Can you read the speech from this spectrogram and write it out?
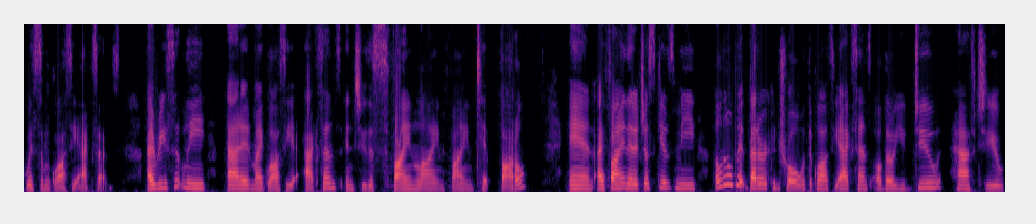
with some glossy accents. I recently added my glossy accents into this fine line, fine tip bottle. And I find that it just gives me a little bit better control with the glossy accents, although you do have to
